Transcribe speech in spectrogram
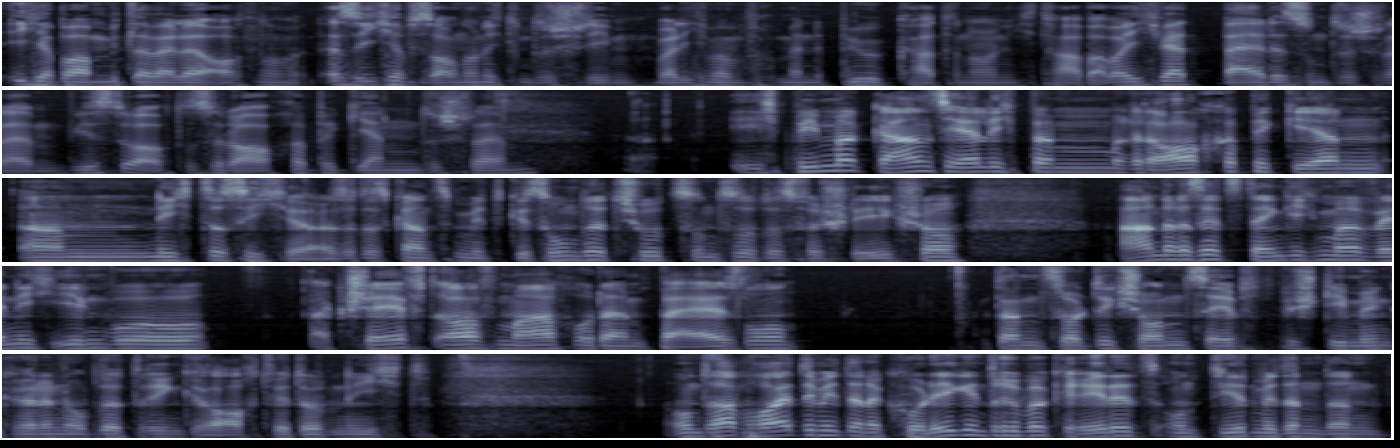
Ich habe aber mittlerweile auch noch, also ich habe es auch noch nicht unterschrieben, weil ich einfach meine Bürgerkarte noch nicht habe. Aber ich werde beides unterschreiben. Wirst du auch das Raucherbegehren unterschreiben? Ich bin mir ganz ehrlich beim Raucherbegehren ähm, nicht so sicher. Also das Ganze mit Gesundheitsschutz und so, das verstehe ich schon. Andererseits denke ich mal, wenn ich irgendwo ein Geschäft aufmache oder ein Beisel, dann sollte ich schon selbst bestimmen können, ob da drin geraucht wird oder nicht. Und habe heute mit einer Kollegin drüber geredet und die hat mir dann, dann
